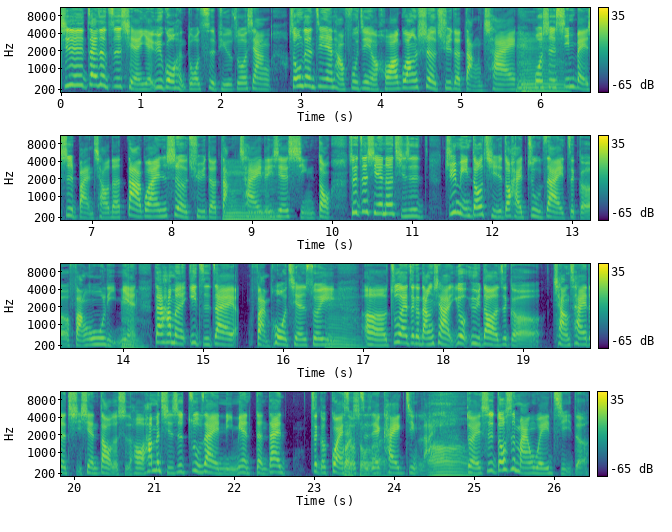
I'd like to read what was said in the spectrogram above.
其实在这之前也遇过很多次，比如说像中正纪念堂附近有华光社区的挡拆，嗯、或是新北市板桥的大观社区的挡拆的一些行动。嗯、所以这些呢，其实居民都其实都还住在这个房屋里面，嗯、但他们一直在反破迁，所以、嗯、呃，住在这个当下又遇到了这个强拆的期限到的时候，他们其实住在里面等待。这个怪兽直接开进来，对，是都是蛮危急的。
